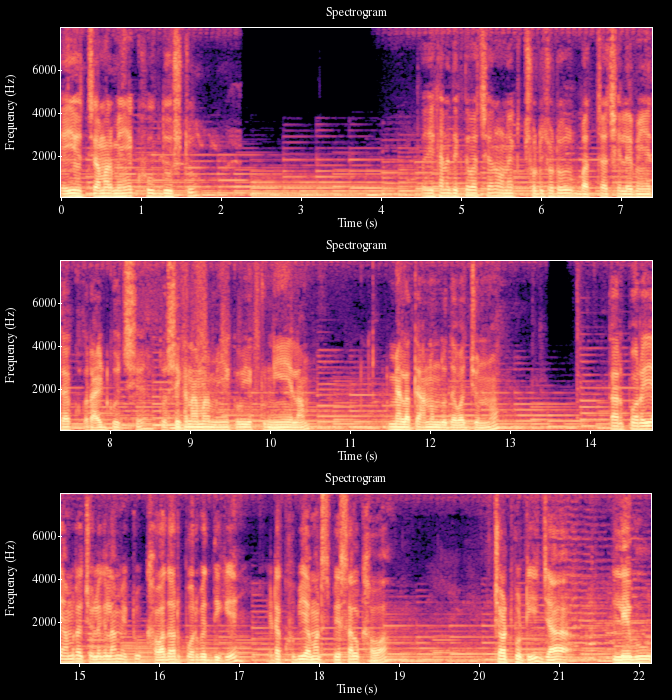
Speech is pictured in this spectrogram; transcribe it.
এই হচ্ছে আমার মেয়ে, খুব দুষ্টু। এখানে দেখতে পাচ্ছেন অনেক ছোট ছোট বাচ্চা ছেলে মেয়েরা রাইড করছে। তো সেখানে আমার মেয়েকেও একটু নিয়ে এলাম মেলাতে আনন্দ দেওয়ার জন্য। তারপরেই আমরা চলে গেলাম একটু খাওয়া দাওয়ার পর্বের দিকে। এটা খুবই আমার স্পেশাল খাওয়া। চটপটি যা লেবু,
